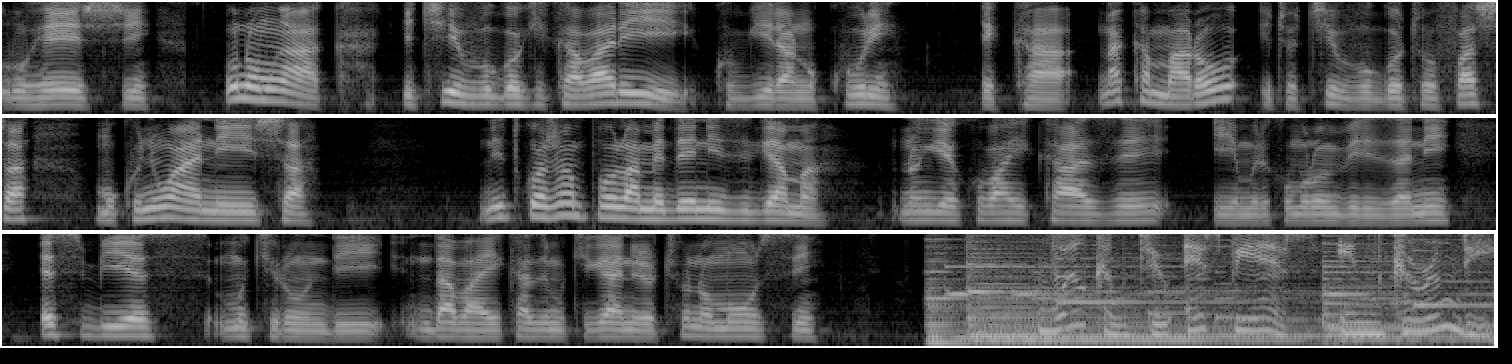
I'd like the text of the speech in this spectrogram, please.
ruheshi. Uno mwaka icivugo kikaba ari kubwirana ukuri. Eka n'akamaro ico civugo cofasha mu kunywanisha. Nitwa jean paul amede nizigama. Nongeye kubaha ikaze iyi muri kumurumviriza ni sbs mu kirundi. Ndabaha ikaze mu kiganiro c'uno munsi. Welcome to SBS in Kirundi.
